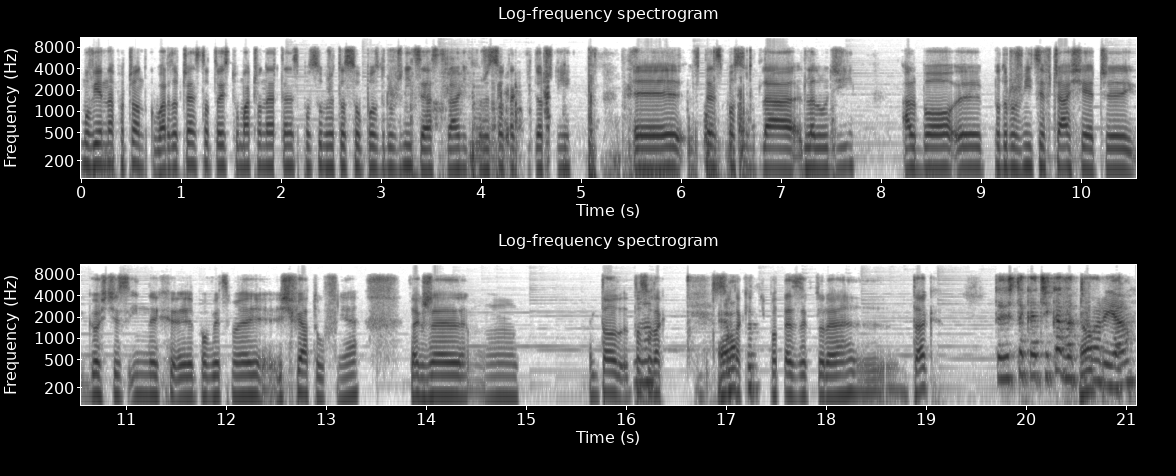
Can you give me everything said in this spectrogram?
mówiłem na początku, bardzo często to jest tłumaczone w ten sposób, że to są pozdróżnicy astralni, którzy są tak widoczni y, w ten sposób dla, dla ludzi, albo y, podróżnicy w czasie, czy goście z innych, y, powiedzmy, światów, nie? Także mm, to, to są, No. tak, to są takie hipotez, które, y, tak? To jest taka ciekawa teoria, ale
